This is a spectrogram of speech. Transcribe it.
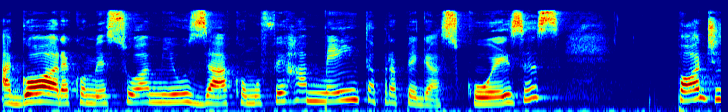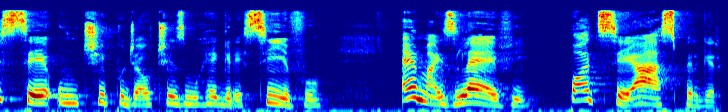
Agora começou a me usar como ferramenta para pegar as coisas. Pode ser um tipo de autismo regressivo? É mais leve? Pode ser Asperger?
